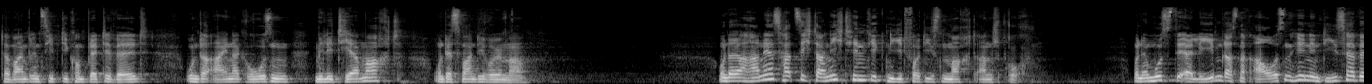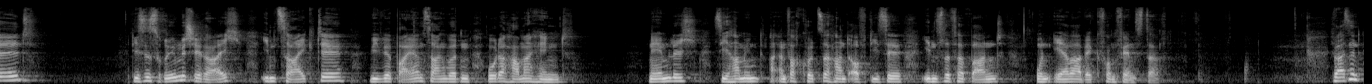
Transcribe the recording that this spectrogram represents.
Da war im Prinzip die komplette Welt unter einer großen Militärmacht und das waren die Römer. Und der Johannes hat sich da nicht hingekniet vor diesem Machtanspruch. Und er musste erleben, dass nach außen hin in dieser Welt dieses römische Reich ihm zeigte, wie wir Bayern sagen würden, wo der Hammer hängt. Nämlich, sie haben ihn einfach kurzerhand auf diese Insel verbannt und er war weg vom Fenster. Ich weiß nicht,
